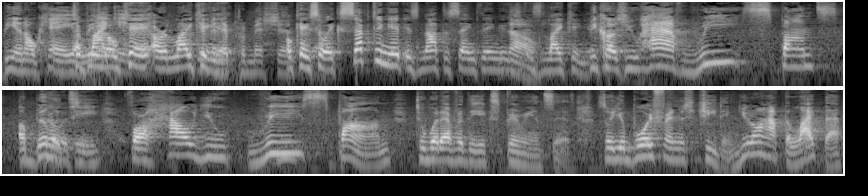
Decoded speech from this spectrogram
Being okay to or being liking okay it, or liking giving it. it permission. Okay, so accepting it is not the same thing as, No. as liking it. Because you have responsibility Ability. For how you respond to whatever the experience is. So your boyfriend is cheating. You don't have to like that,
